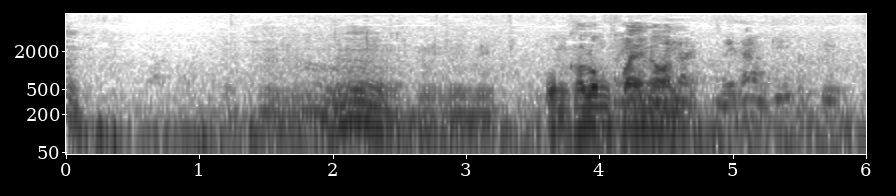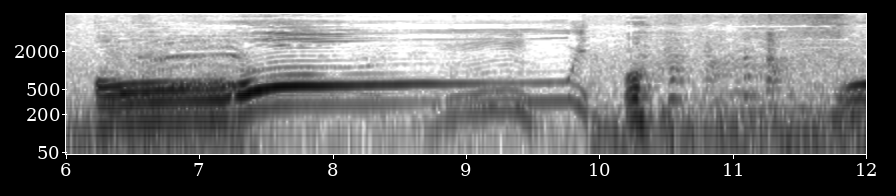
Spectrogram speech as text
มอืมนี่นี่นี่ องค์เขาลงไฟนอนโอ้โอ้ยโอ้โอ้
